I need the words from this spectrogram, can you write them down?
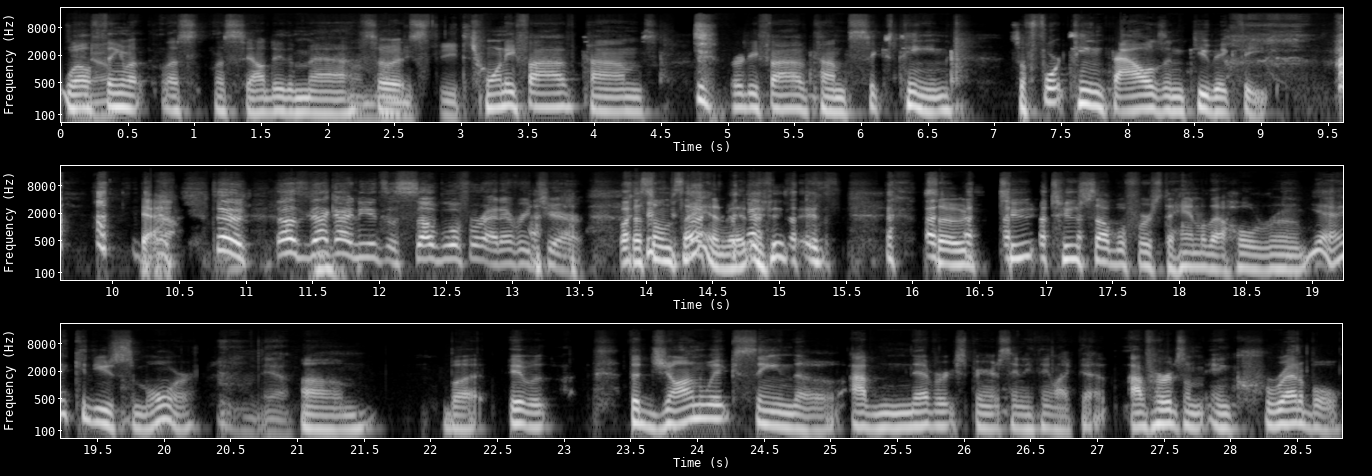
Well, know? think about let's let's see. I'll do the math. Um, so it's feet. 25 times 35 times 16. So 14,000 cubic feet. Yeah, Dude, that, that guy needs a subwoofer at every chair. Like- that's what I'm saying, man. It's, it's, so two two subwoofers to handle that whole room. Yeah, it could use some more. yeah. Um, but it was the John Wick scene though. I've never experienced anything like that. I've heard some incredible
